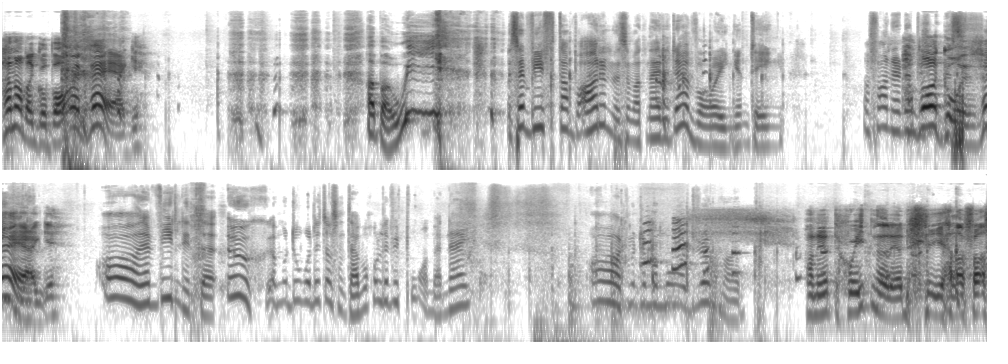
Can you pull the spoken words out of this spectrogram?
han andra går bara iväg. Han bara wii! Sen viftar han på armen som att nej, det där var ingenting. Vad fan är det? Han bara går iväg. Åh, jag vill inte. Usch, jag mår dåligt och sånt där. Vad håller vi på med? Nej. Åh, jag kommer drömma mardrömmar. Han är inte skitnödig i alla fall.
